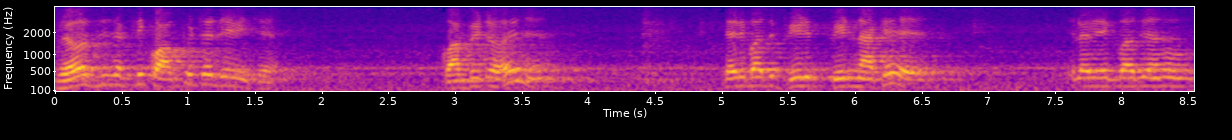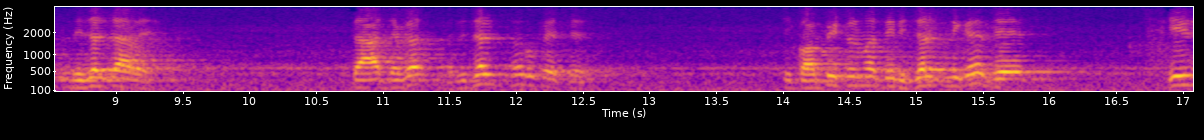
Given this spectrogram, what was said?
વ્યવસ્થિત શક્તિ કોમ્પ્યુટર જેવી છે. કોમ્પ્યુટર હોય ને તેની બાજુ ફીડ ફીડ નાખે એટલે એક બાજુ એનું રિઝલ્ટ આવે. તો આ જગત રિઝલ્ટ સ્વરૂપે છે. એ કોમ્પ્યુટરમાંથી રિઝલ્ટ નીકળે છે ફીડ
